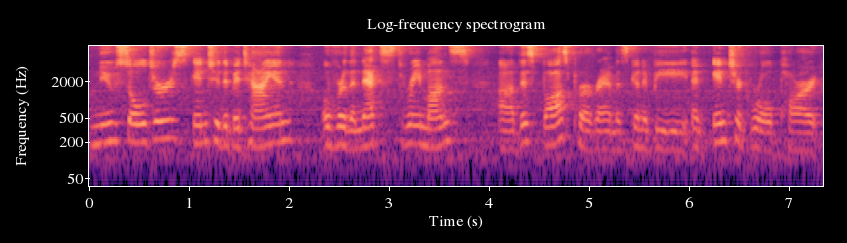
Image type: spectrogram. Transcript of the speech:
new soldiers into the battalion over the next three months. Uh, this boss program is going to be an integral part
